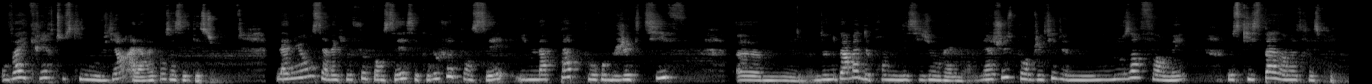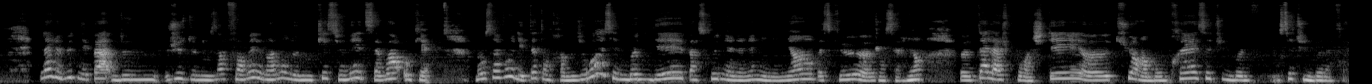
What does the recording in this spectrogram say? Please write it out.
on va écrire tout ce qui nous vient à la réponse à cette question. La nuance avec le flot pensée, c'est que le flot pensée, il n'a pas pour objectif euh, de nous permettre de prendre une décision réellement. Il a juste pour objectif de nous informer de ce qui se passe dans notre esprit. Là, le but n'est pas de juste de nous informer, mais vraiment de nous questionner et de savoir, ok, mon cerveau il est peut-être en train de me dire, ouais, c'est une bonne idée parce que gna gna gna gna gna, parce que euh, j'en sais rien, euh, t'as l'âge pour acheter, tu as un bon prêt, c'est une c'est une bonne affaire.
